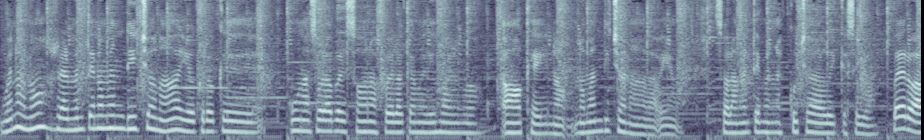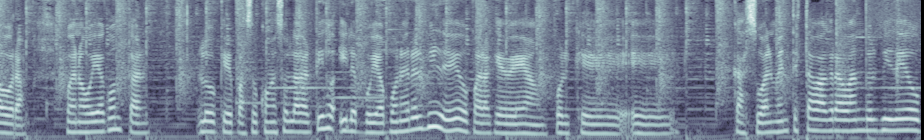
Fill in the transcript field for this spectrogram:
bueno, no, realmente no me han dicho nada. Yo creo que una sola persona fue la que me dijo algo. Ah, ok, no, no me han dicho nada, bien. Solamente me han escuchado y qué sé yo. Pero ahora, bueno, voy a contar lo que pasó con esos lagartijos y les voy a poner el video para que vean, porque eh, casualmente estaba grabando el video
